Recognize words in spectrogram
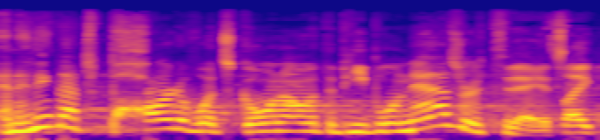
And I think that's part of what's going on with the people in Nazareth today. It's like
